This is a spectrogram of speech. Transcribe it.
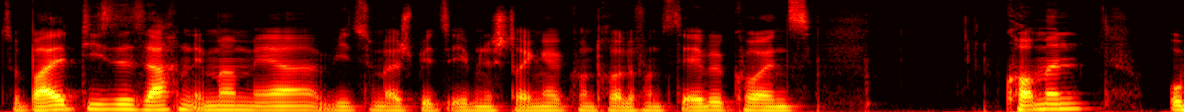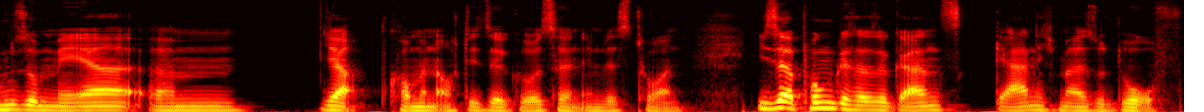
Sobald diese Sachen immer mehr, wie zum Beispiel jetzt eben eine strenge Kontrolle von Stablecoins, kommen, umso mehr ähm, ja, kommen auch diese größeren Investoren. Dieser Punkt ist also ganz gar nicht mal so doof.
